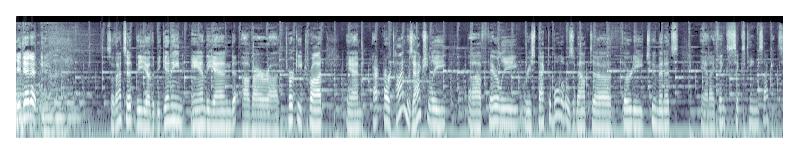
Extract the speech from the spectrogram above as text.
You did it. So that's it. The uh, the beginning and the end of our uh, turkey trot, and our, our time was actually uh, fairly respectable. It was about uh, 32 minutes and I think 16 seconds.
